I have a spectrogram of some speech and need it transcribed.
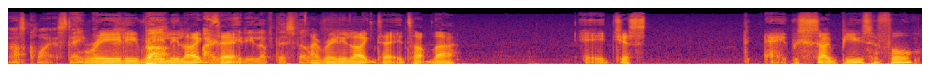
that's quite a statement. really, But really liked I it. I really loved this film. I really liked it. It's up there. It just, it was so beautiful,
